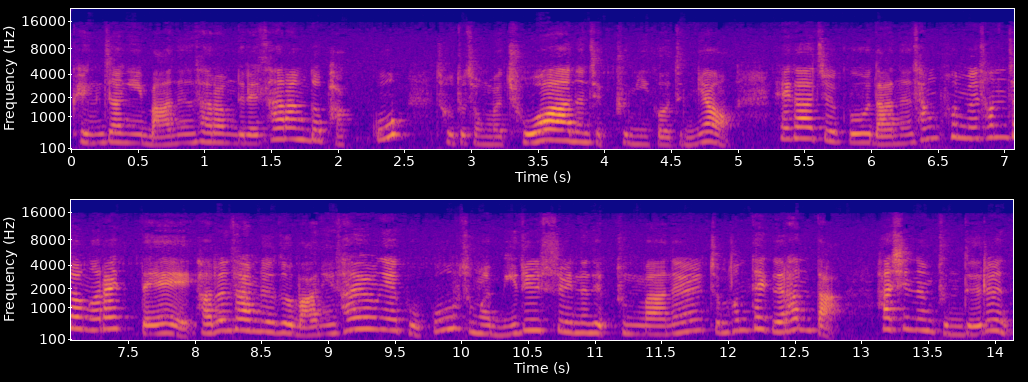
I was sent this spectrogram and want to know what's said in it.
굉장히 많은 사람들의 사랑도 받고 저도 정말 좋아하는 제품이거든요. 해가지고 나는 상품을 선정을 할 때 다른 사람들도 많이 사용해보고 정말 믿을 수 있는 제품만을 좀 선택을 한다 하시는 분들은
